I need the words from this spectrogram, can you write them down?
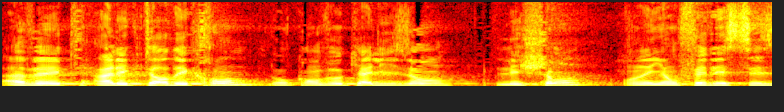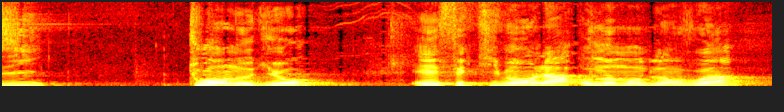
avec un lecteur d'écran, donc en vocalisant les champs, en ayant fait des saisies, tout en audio. Et effectivement, là, au moment de l'envoi,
